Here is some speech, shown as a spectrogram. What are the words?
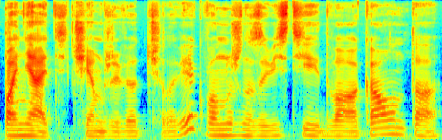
понять, чем живет человек, вам нужно завести два аккаунта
